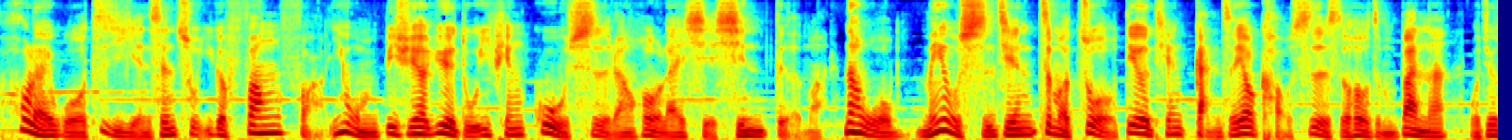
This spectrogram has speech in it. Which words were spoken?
后来我自己衍生出一个方法，因为我们必须要阅读一篇故事，然后来写心得嘛。那我没有时间这么做，第二天赶着要考试的时候怎么办呢？我就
